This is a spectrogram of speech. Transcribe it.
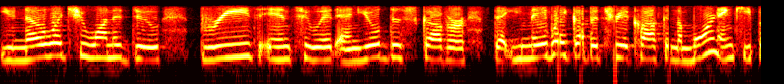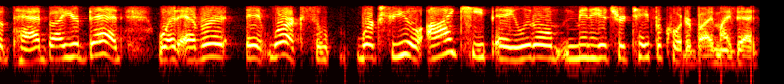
You know what you want to do. Breathe into it and you'll discover that you may wake up at three o'clock in the morning keep a pad by your bed whatever it works works for you. I keep a little miniature tape recorder by my bed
